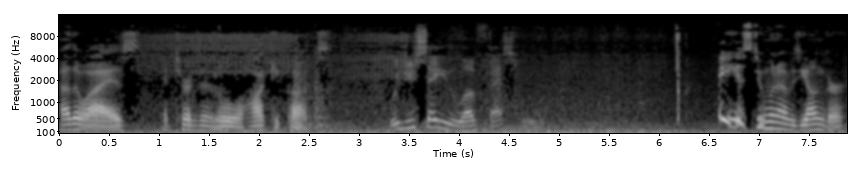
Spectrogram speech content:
Otherwise, it turns into little hockey pucks. Would you say you love fast food? I used to when I was younger,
